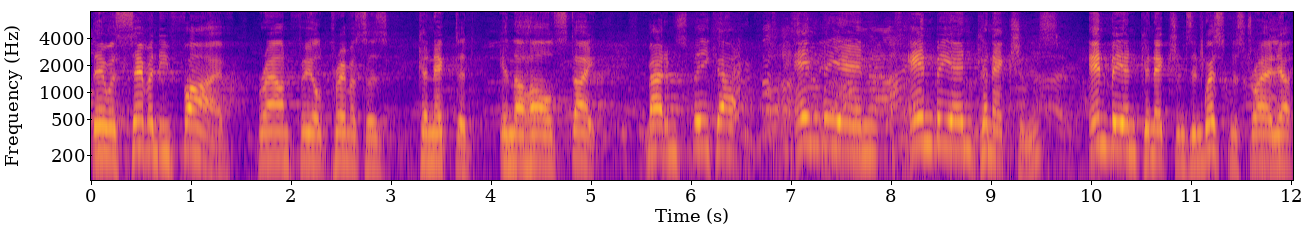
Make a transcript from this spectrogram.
there were 75 brownfield premises connected in the whole state. Madam Speaker, NBN, NBN connections NBN connections in Western Australia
